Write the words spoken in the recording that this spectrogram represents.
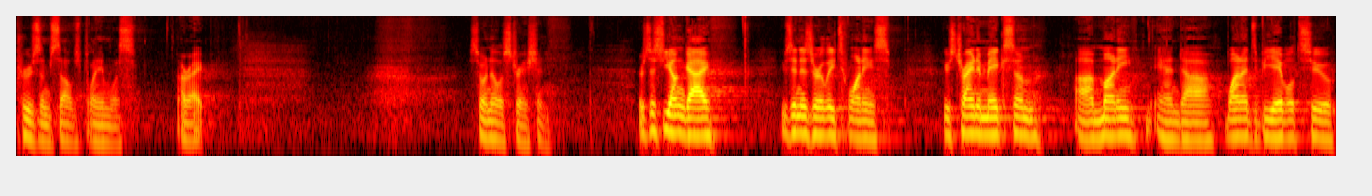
Proves themselves blameless. All right. So, an illustration. There's this young guy. He was in his early 20s. He was trying to make some uh, money and uh, wanted to be able to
